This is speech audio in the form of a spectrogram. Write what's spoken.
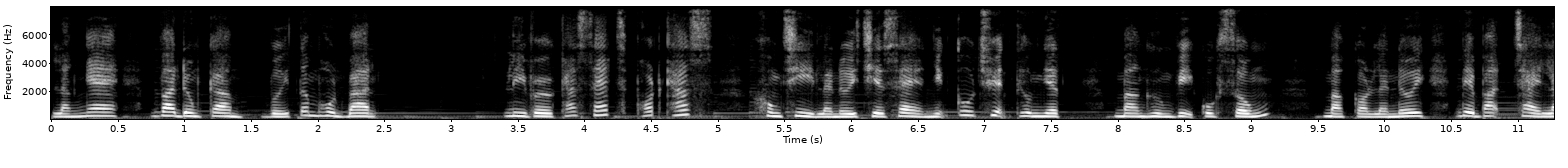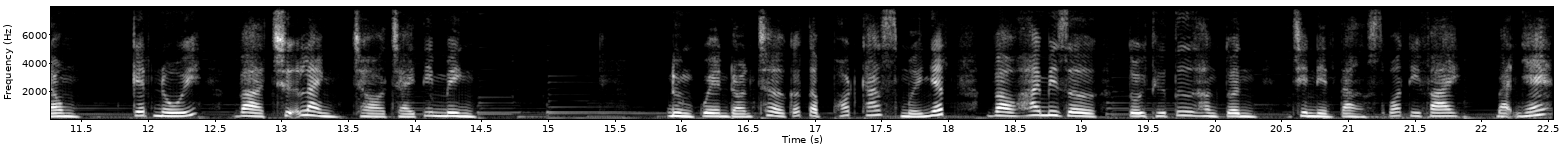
lắng nghe và đồng cảm với tâm hồn bạn. Liver Cassette Podcast không chỉ là nơi chia sẻ những câu chuyện thường nhật mang hương vị cuộc sống, mà còn là nơi để bạn trải lòng, kết nối và chữa lành cho trái tim mình. Đừng quên đón chờ các tập podcast mới nhất vào 20 giờ tối thứ tư hàng tuần trên nền tảng Spotify bạn nhé.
